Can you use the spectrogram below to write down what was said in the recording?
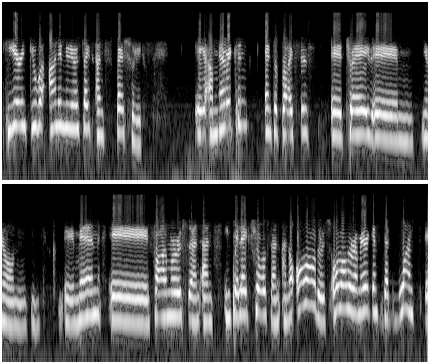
here in Cuba and in the United States, and especially uh, American enterprises, uh, trade, um, you know, men, uh, farmers, and, and intellectuals, and, and all others, all other Americans that want uh,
